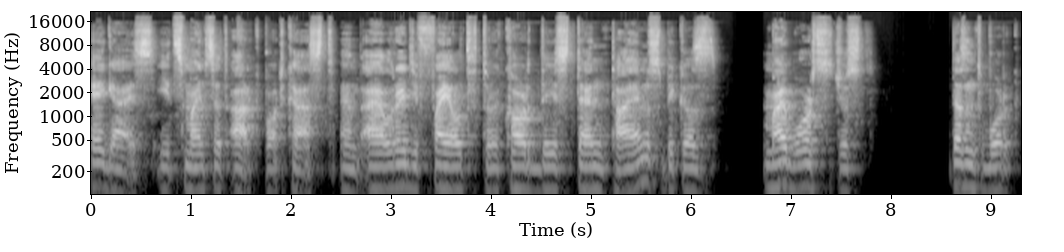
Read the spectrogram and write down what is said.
Hey guys, it's Mindset Ark podcast, and I already failed to record this 10 times because my words just doesn't work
